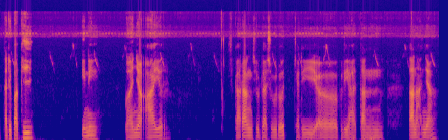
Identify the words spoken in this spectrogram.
Tadi pagi ini banyak air sekarang sudah surut jadi eh, kelihatan tanahnya.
